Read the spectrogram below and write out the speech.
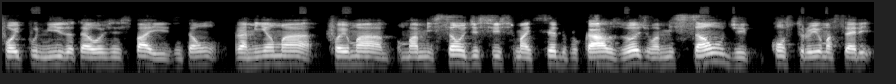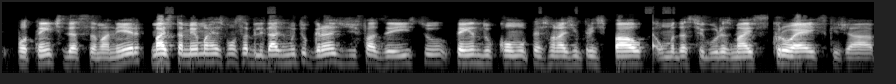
foi punido até hoje nesse país. Então, para mim, é uma, foi uma, uma missão, eu disse isso mais cedo para o Carlos hoje, uma missão de construir uma série potente dessa maneira, mas também uma responsabilidade muito grande de fazer isso tendo como personagem principal uma das figuras mais cruéis que já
